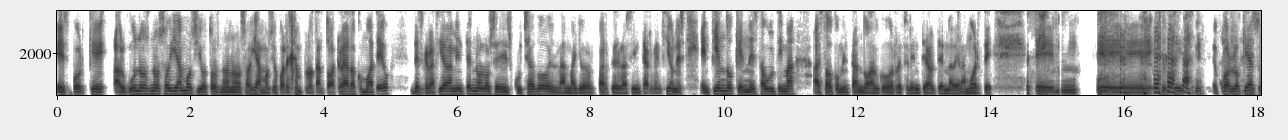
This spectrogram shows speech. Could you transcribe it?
es porque algunos nos oíamos y otros no nos oíamos. Yo, por ejemplo, tanto a Clara como a Teo, desgraciadamente no los he escuchado en la mayor parte de las intervenciones. Entiendo que en esta última ha estado comentando algo referente al tema de la muerte. Sí. Em, eh, por, lo que has,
